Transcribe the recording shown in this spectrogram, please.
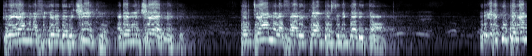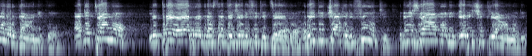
creiamo una filiera del riciclo, abbiamo il CERMEC, portiamolo a fare il compost di qualità, recuperiamo l'organico, adottiamo le tre R della strategia rifiuti zero, riduciamo i rifiuti, riusiamoli e ricicliamoli.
